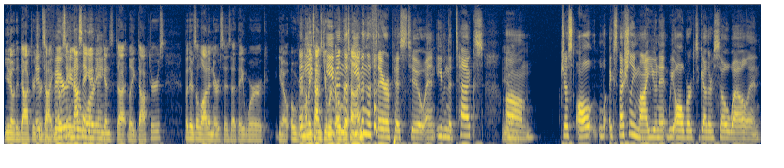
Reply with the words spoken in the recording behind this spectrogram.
you know the doctors are diagnosing. And not saying anything against do- like doctors, but there's a lot of nurses that they work. You know, over and how many times do you work even overtime? The, even the therapists too, and even the techs. Yeah. Um, just all, especially my unit, we all work together so well, and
